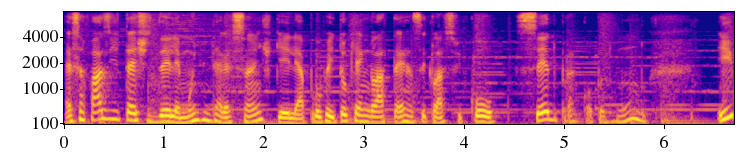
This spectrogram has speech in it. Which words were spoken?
Essa fase de testes dele é muito interessante, que ele aproveitou que a Inglaterra se classificou cedo para a Copa do Mundo e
